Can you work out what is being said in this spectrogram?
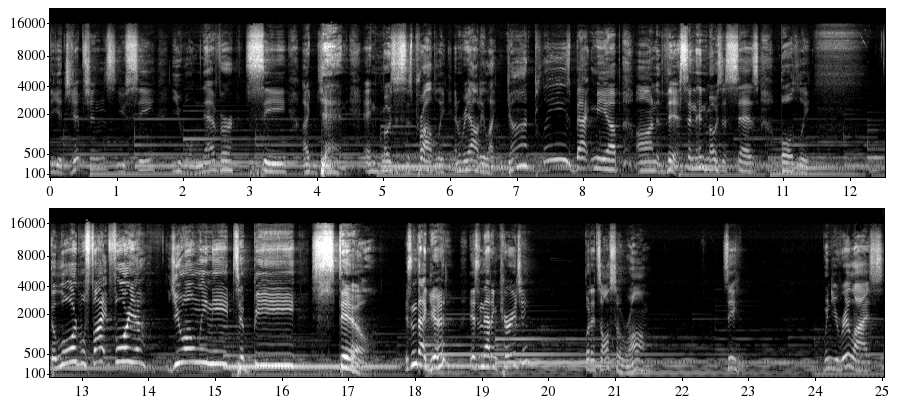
The Egyptians you see, you will never see again. And Moses is probably, in reality, like, God, please back me up on this. And then Moses says boldly, The Lord will fight for you, You only need to be still. Isn't that good? Isn't that encouraging? But it's also wrong. See, when you realize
